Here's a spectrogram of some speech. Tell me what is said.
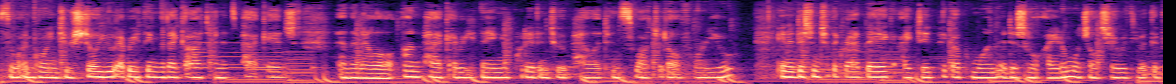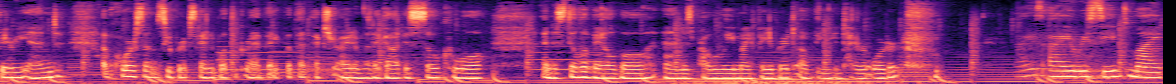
So I'm going to show you everything that I got in its package and then I will unpack everything, put it into a palette and swatch it all for you. In addition to the grab bag, I did pick up one additional item which I'll share with you at the very end. Of course, I'm super excited about the grab bag, but that extra item that I got is so cool and is still available and is probably my favorite of the entire order. Guys, I received my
